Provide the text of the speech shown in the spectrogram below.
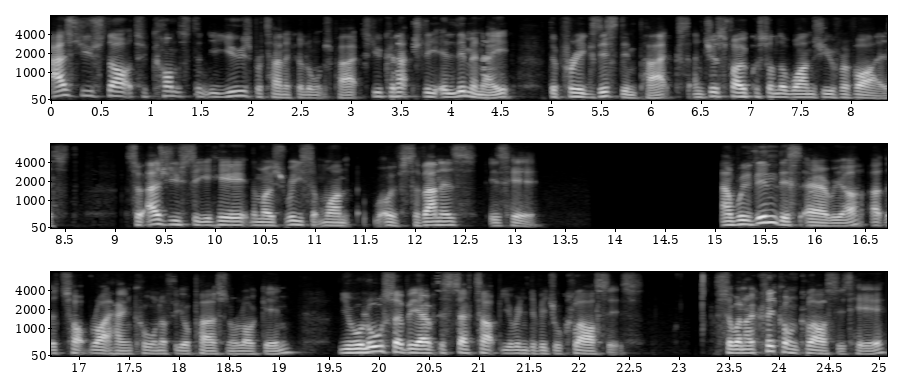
as you start to constantly use Britannica launch packs, you can actually eliminate the pre-existing packs and just focus on the ones you've revised. So as you see here, the most recent one of Savannah's is here. And within this area at the top right hand corner for your personal login, you will also be able to set up your individual classes. So when I click on classes here,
